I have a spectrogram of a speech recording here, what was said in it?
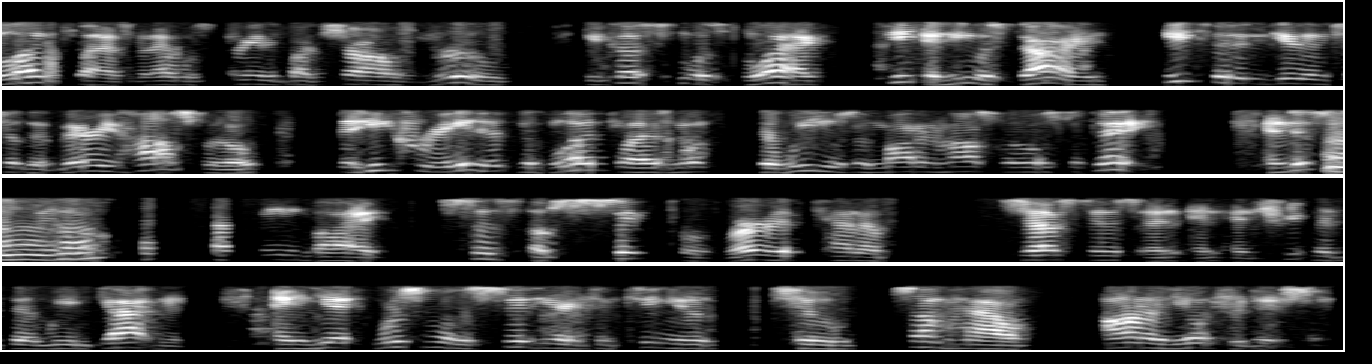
blood plasma that was created by Charles Drew, because he was black, he and he was dying, he couldn't get into the very hospital that he created the blood plasma that we use in modern hospitals today. And this is Mhm. what I mean by sense of sick, perverted kind of justice and, and, and treatment that we've gotten. And yet we're supposed to sit here and continue to somehow honor your traditions.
